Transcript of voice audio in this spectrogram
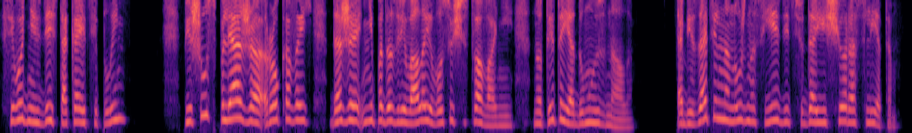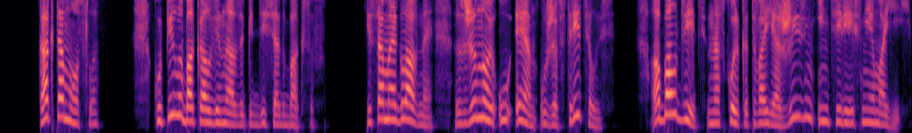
Сегодня здесь такая теплынь. Пишу с пляжа Роковой, даже не подозревала его существовании, но ты-то, я думаю, знала. Обязательно нужно съездить сюда еще раз летом. Как там Осло? Купила бокал вина за 50 баксов. И самое главное, с женой Уэн уже встретилась? Обалдеть, насколько твоя жизнь интереснее моей.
